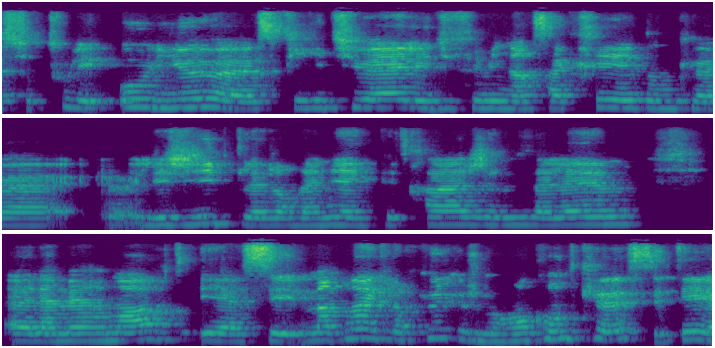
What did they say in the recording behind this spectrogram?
sur tous les hauts lieux spirituels et du féminin sacré, donc l'Égypte, la Jordanie avec Petra, Jérusalem, la mer morte. Et c'est maintenant avec le recul que je me rends compte que c'était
